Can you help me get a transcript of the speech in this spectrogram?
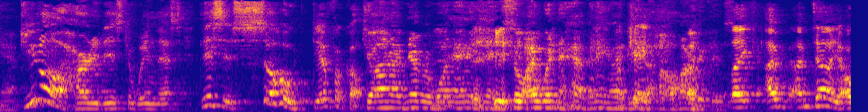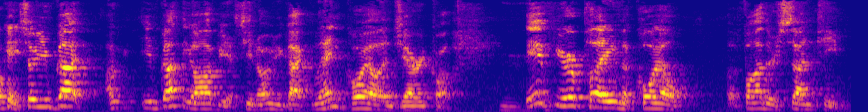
Yeah. Do you know how hard it is to win this? This is so difficult. John, I've never won anything, so I wouldn't have any idea Okay, how hard it is. Like I'm, I'm telling you. Okay, so you've got uh, you've got the obvious. You know, you've got Glenn Coyle and Jared Coyle. If you're playing the Coyle father son team,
